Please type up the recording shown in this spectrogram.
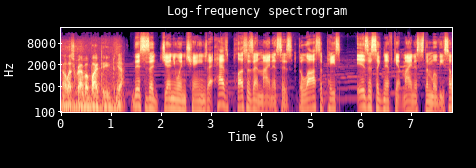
Now let's grab a bite to eat. Yeah. This is a genuine change that has pluses and minuses. The loss of pace is a significant minus to the movie, so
